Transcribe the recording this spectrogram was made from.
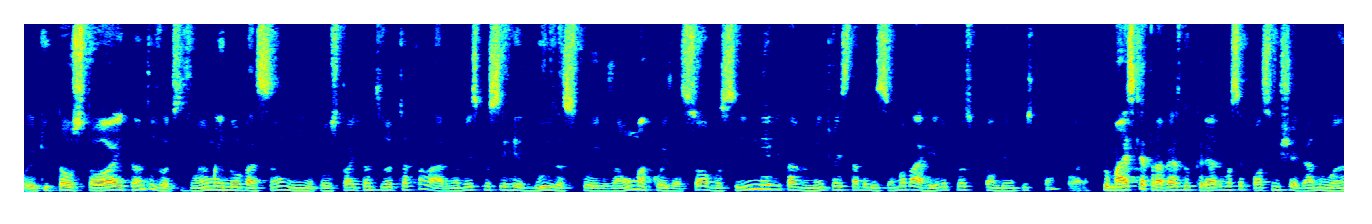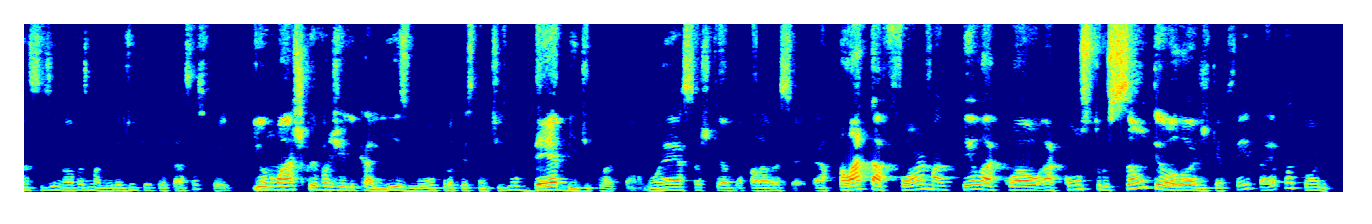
Foi o que Tolstói e tantos outros, não é uma inovação minha, Tolstói e tantos outros já falaram. Uma vez que você reduz as coisas a uma coisa só, você inevitavelmente vai estabelecer uma barreira para os que estão dentro e os que estão fora. Por mais que através do credo você possa enxergar nuances e novas maneiras de interpretar essas coisas. E eu não acho que o evangelicalismo ou o protestantismo bebe de Platão. Não é essa, acho que é a palavra certa. A plataforma pela qual a construção teológica é feita é platônica.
